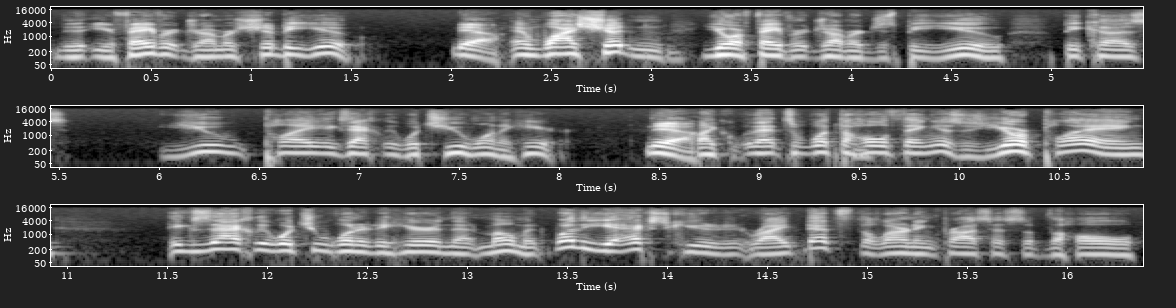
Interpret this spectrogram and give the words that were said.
that your favorite drummer should be you. yeah. And why shouldn't your favorite drummer just be you? Because you play exactly what you want to hear. Yeah. Like that's what the whole thing is. Is you're playing exactly what you wanted to hear in that moment. Whether you executed it right, that's the learning process of the whole,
